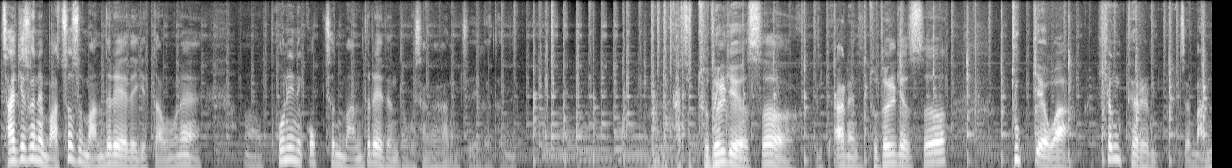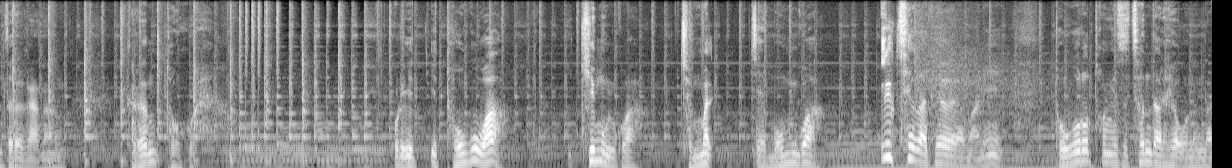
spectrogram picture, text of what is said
자기 손에 맞춰서 만들어야 되기 때문에 어, 본인이 꼭 전 만들어야 된다고 생각하는 주의거든요. 같이 두들겨서 이렇게 안에 두들겨서 두께와 형태를 만들어가는 그런 도구예요. 우리 이, 이 도구와 이 기물과 정말 제 몸과 일체가 되어야만이 도구로 통해서 전달해 오는 나-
